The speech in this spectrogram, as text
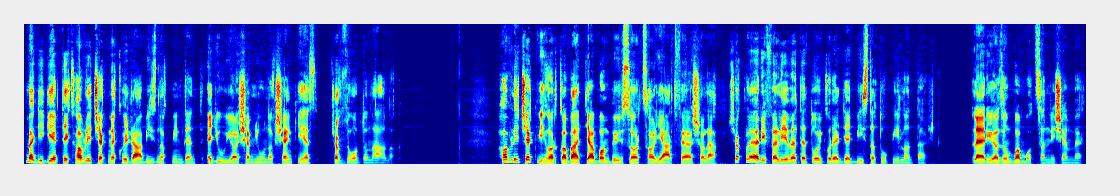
Megígérték Havlicseknek, hogy rábíznak mindent, egy újjal sem nyúlnak senkihez, csak zordonálnak. Havlicek viharkabátjában bőszarccal járt felsalá, csak Larry felé vetett olykor egy-egy bíztató pillantást. Larry azonban moccanni sem mert.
